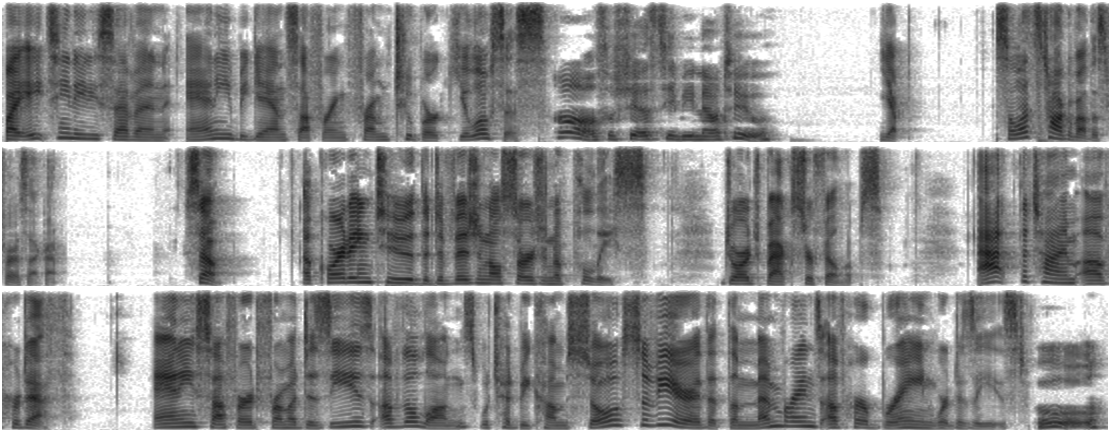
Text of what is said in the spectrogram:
By 1887, Annie began suffering from tuberculosis. Oh, so she has TB now too. Yep. So let's talk about this for a second. So, according to the Divisional Surgeon of Police, George Baxter Phillips, at the time of her death, Annie suffered from a disease of the lungs which had become so severe that the membranes of her brain were diseased. Ooh.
